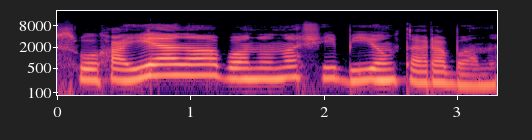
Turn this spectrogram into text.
Sua hiena abandona Shibion Tarabana.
